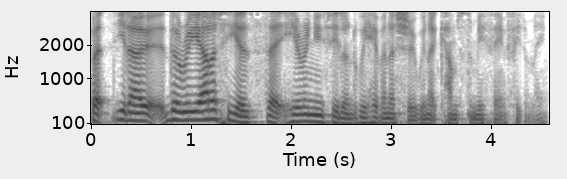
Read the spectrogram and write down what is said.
But, you know, the reality is that here in New Zealand, we have an issue when it comes to methamphetamine.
